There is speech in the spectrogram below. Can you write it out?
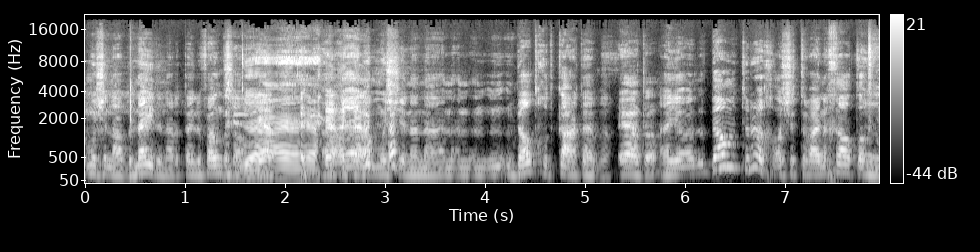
moest je naar beneden, naar de telefoonzaal. Ja, ja, ja. En dan moest je een, een, een, een, een beltgoedkaart hebben. Ja, toch? En je, bel me terug als je te weinig geld had.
